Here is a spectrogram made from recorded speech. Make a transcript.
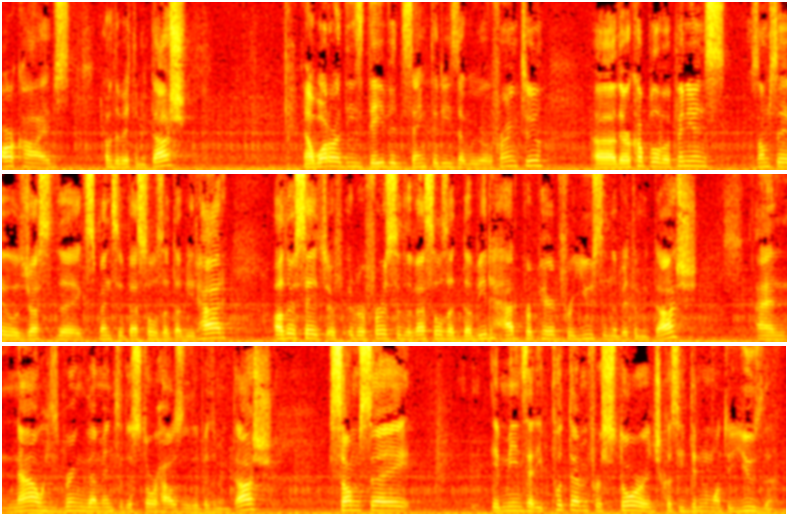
archives of the Beit HaMikdash. Now what are these David sanctities that we were referring to? Uh, there are a couple of opinions. Some say it was just the expensive vessels that David had. Others say it refers to the vessels that David had prepared for use in the Beit HaMikdash, and now he's bringing them into the storehouses of the Beit HaMikdash. Some say it means that he put them for storage because he didn't want to use them.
